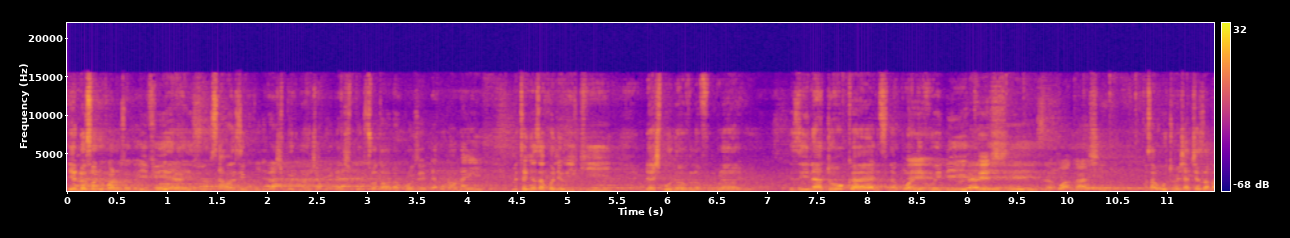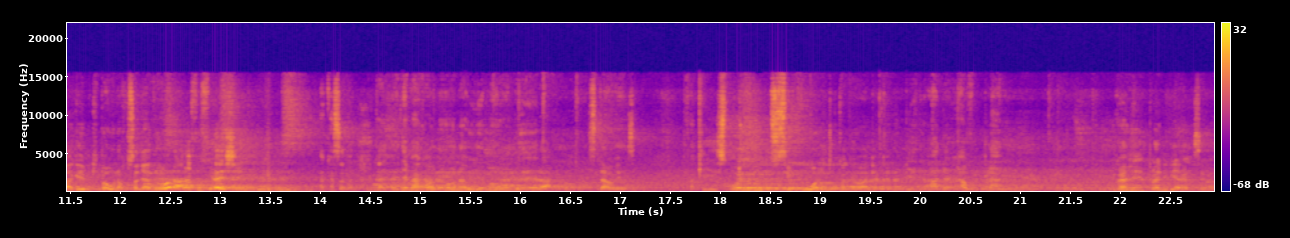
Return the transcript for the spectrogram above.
yeye ndio swali kwa nauzaga hivi hela hizo sawa ziko kwenye dashboard inaonyesha kwenye dashboard Sio wana close. unaona hii umetengeneza kwenye wiki hii dashboard unafungula nayo. zinatoka yani zinakuwa Eh, liquid yani eh, zinakuwa cash. kwa sababu tumeshacheza magame kibao unakusanya dola alafu fresh akasema jamaa kaona naona huyu jamaa mambo ya hela sitaweza lakini sijui siku alitoka wapi akaniambia jamaa I have a plan Nikamwambia plan gani akasema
